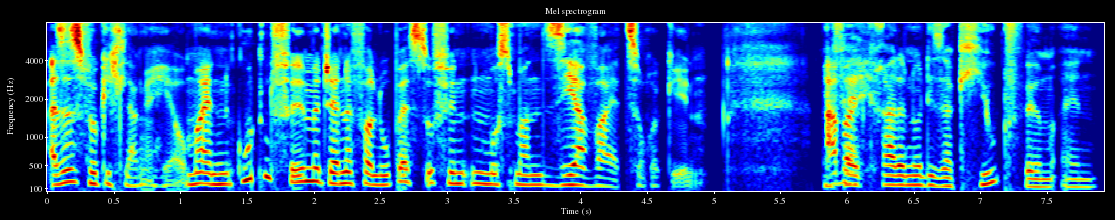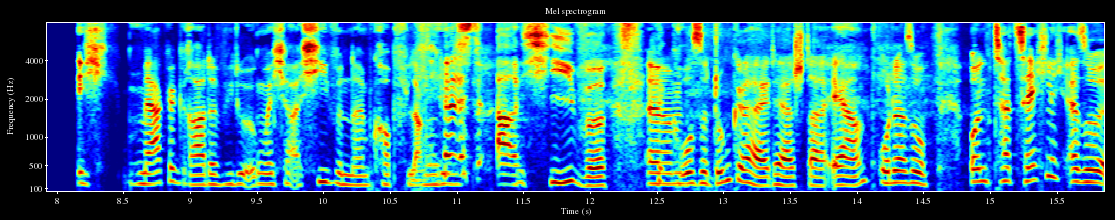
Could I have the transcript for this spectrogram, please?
Also es ist wirklich lange her. Um einen guten Film mit Jennifer Lopez zu finden, muss man sehr weit zurückgehen. Mir Aber fällt gerade nur dieser Cube-Film ein ich merke gerade, wie du irgendwelche Archive in deinem Kopf lang liest. Archive. Ähm, große Dunkelheit herrscht da, ja. Oder so. Und tatsächlich, also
